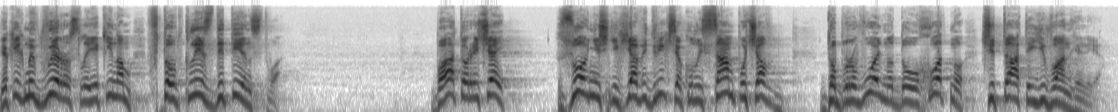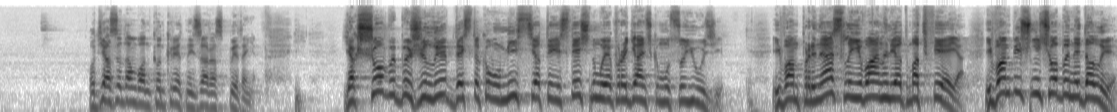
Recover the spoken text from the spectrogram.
в яких ми виросли, які нам втовкли з дитинства. Багато речей зовнішніх я відрікся, коли сам почав добровольно, доохотно читати Євангелія. От я задам вам конкретне зараз питання. Якщо ви би жили десь в такому місці атеїстичному, як в Радянському Союзі, і вам принесли Євангелія від Матфея, і вам більш нічого би не дали.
